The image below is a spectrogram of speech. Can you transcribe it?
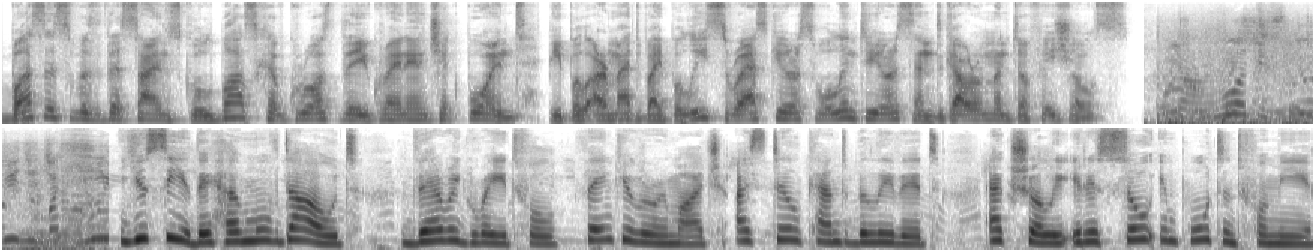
Buses with the sign school bus have crossed the Ukrainian checkpoint. People are met by police, rescuers, volunteers and government officials. You see, they have moved out. Very grateful. Thank you very much. I still can't believe it. Actually, it is so important for me.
